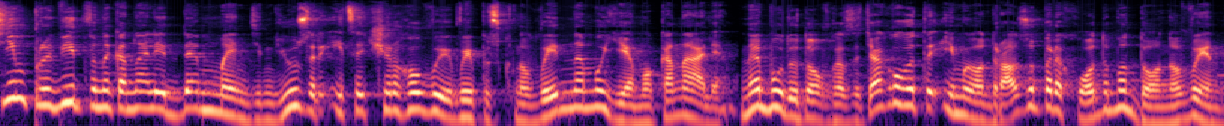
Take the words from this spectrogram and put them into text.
Всім привіт! Ви на каналі Demanding User і це черговий випуск новин на моєму каналі. Не буду довго затягувати, і ми одразу переходимо до новин.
